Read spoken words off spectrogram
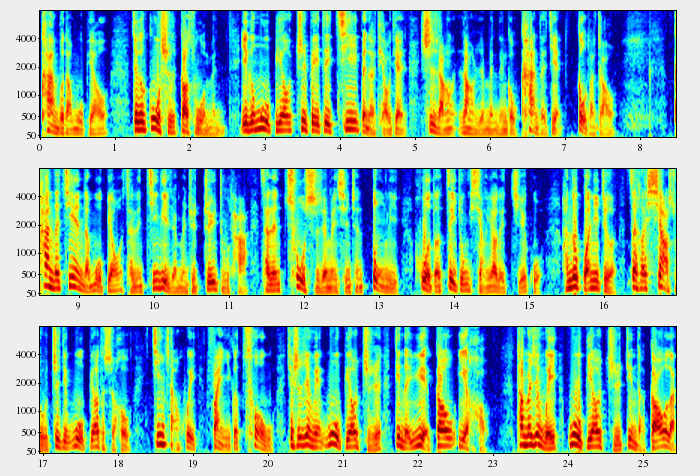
看不到目标。这个故事告诉我们，一个目标具备最基本的条件是让让人们能够看得见、够得着。看得见的目标才能激励人们去追逐它，才能促使人们形成动力，获得最终想要的结果。很多管理者在和下属制定目标的时候，经常会犯一个错误，就是认为目标值定得越高越好。他们认为目标值定得高了，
